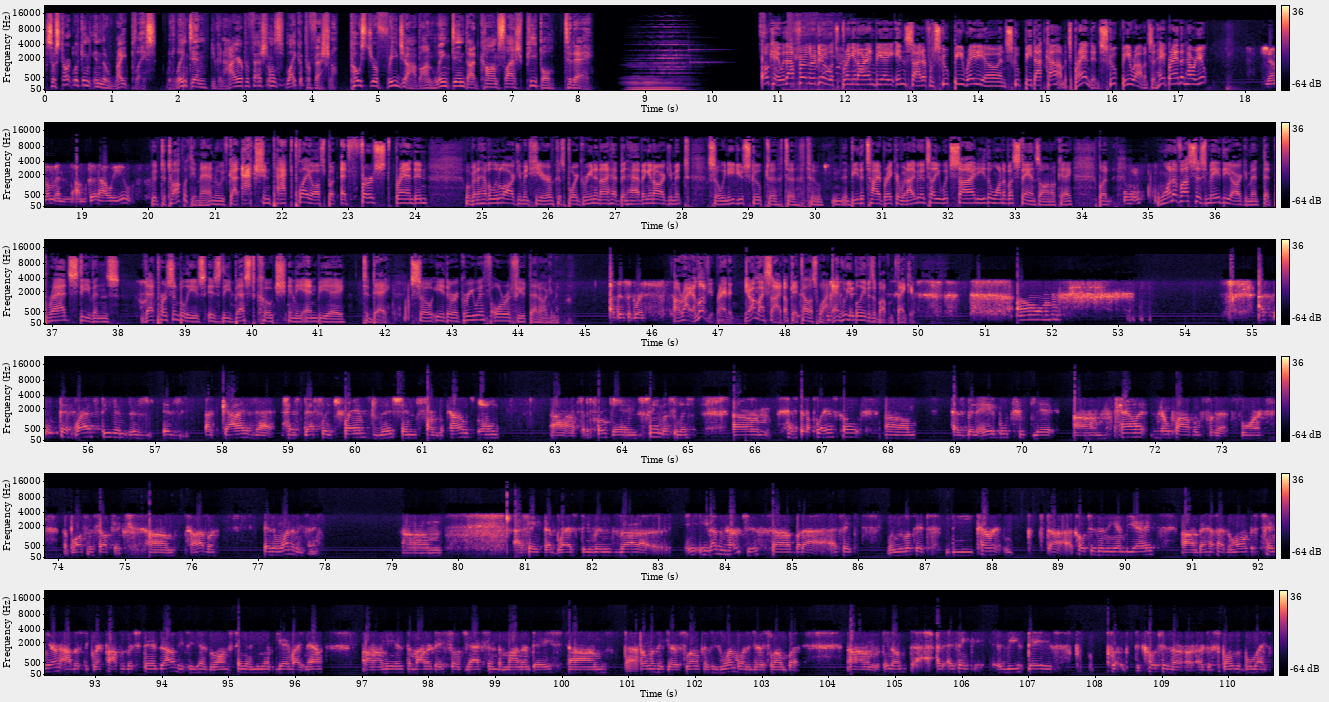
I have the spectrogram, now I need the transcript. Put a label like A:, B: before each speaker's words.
A: So start looking in the right place. With LinkedIn, you can hire professionals like a professional. Post your free job on linkedin.com slash people today.
B: Okay, without further ado, let's bring in our NBA insider from Scoop B Radio and ScoopB.com. It's Brandon, Scoop B Robinson. Hey, Brandon, how are you?
C: Gentlemen, I'm good. How are you?
B: Good to talk with you, man. We've got action packed playoffs, but at first, Brandon, we're going to have a little argument here because Boy Green and I have been having an argument. So we need you, Scoop, to, to, to be the tiebreaker. We're not even going to tell you which side either one of us stands on, okay? But
C: Mm-hmm.
B: one of us has made the argument that Brad Stevens, that person believes, is the best coach in the NBA today. So either agree with or refute that argument.
C: I disagree.
B: All right, I love you, Brandon. You're on my side. Okay, tell us why and who you believe is above him. Thank you.
C: Um, I think that Brad Stevens is is a guy that has definitely transitioned from the college game uh, to the pro game seamlessly. Um, has been a players coach. Um, has been able to get um, talent, no problem for that for the Boston Celtics. Um, however, hasn't won anything. Um, I think that Brad Stevens, uh, he, he doesn't hurt you, uh, but I, I think when you look at the current uh, coaches in the NBA um, that have had the longest tenure, obviously Gregg Popovich stands out. He, he has the longest tenure in the NBA right now. Um, he is the modern day Phil Jackson, the modern day. Um, I don't want to say Jerry Sloan because he's won more than Jerry Sloan, but um, you know, I, I think these days the coaches are, are, are disposable like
